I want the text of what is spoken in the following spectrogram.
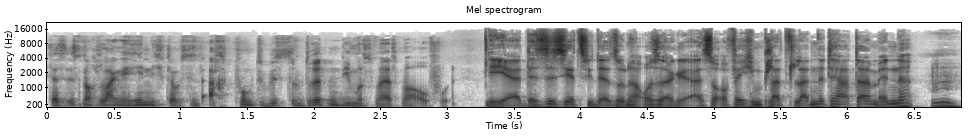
das ist noch lange hin. Ich glaube, es sind acht Punkte bis zum dritten, die muss man erstmal aufholen. Ja, das ist jetzt wieder so eine Aussage. Also auf welchem Platz landet Hertha am Ende? Hm.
